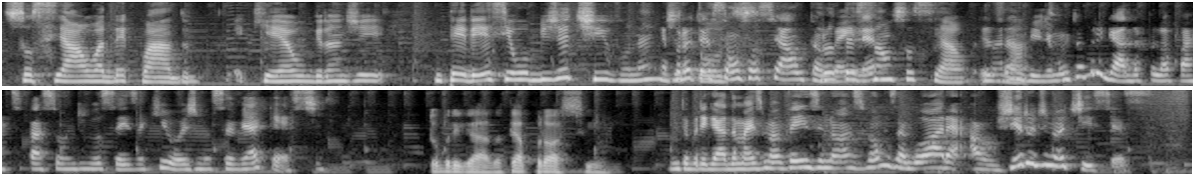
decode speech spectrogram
social adequado que é o grande interesse e o objetivo, né? É proteção todos. social também, proteção né? Proteção social, exato. Maravilha. Muito obrigada pela participação de vocês aqui hoje no CVAcast. Muito obrigado. Até a próxima. Muito obrigada mais uma vez e nós vamos agora ao Giro de Notícias.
